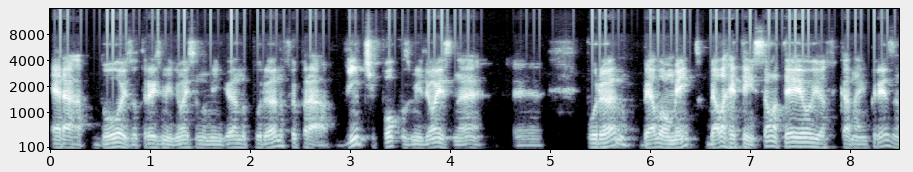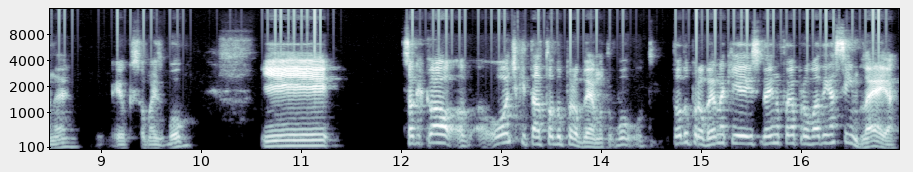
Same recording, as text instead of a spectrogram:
era 2 ou 3 milhões, se não me engano, por ano, foi para 20 e poucos milhões, né? É, por ano, belo aumento, bela retenção, até eu ia ficar na empresa, né? Eu que sou mais bobo. E só que qual, onde que está todo o problema? Todo o problema é que isso daí não foi aprovado em assembleia.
